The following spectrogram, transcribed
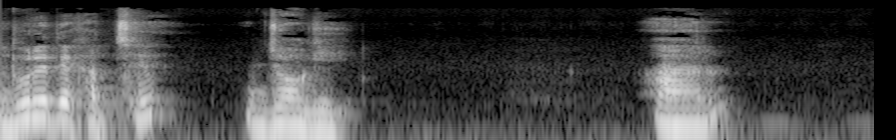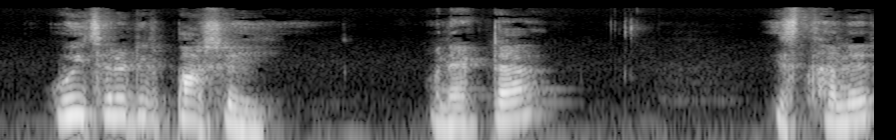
দূরে দেখাচ্ছে জগি। আর ওই ছেলেটির পাশেই মানে একটা স্থানের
